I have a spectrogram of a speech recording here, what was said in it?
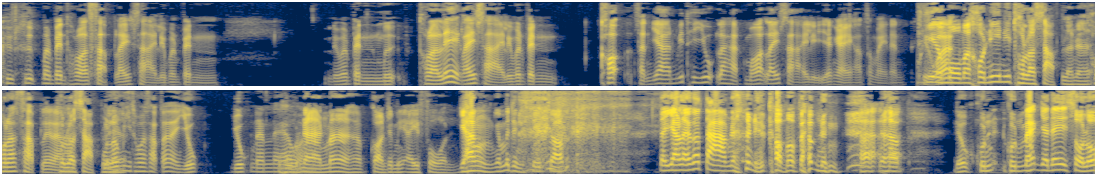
คือคือมันเป็นโทรศัพท์ไร้สายหรือมันเป็น หรือมันเป็นมือโทรเลขไร้สายหรือมันเป็นเคาะสัญญาณวิทยุรหัสมอร์สไร้สายหรือยังไงครับ สมัยนั้นกูกลีเอลโมมาร์โคนีนี่โทรศัพท์แล้วนะโทรศัพท์เลยเหรอโทรศัพท์โอ้แล้วเลยมีโทรศัพท์ตั้งแต่ยุคยุคนั้นโอ้แล้วโหอะนานมากครับ ก่อนจะมี iPhone ยังยังไม่ถึงสตีฟจ็อบแต่อย่างไรก็ตามนะ เดี๋ยวกลับมาแป๊บหนึ่งนะครับเดี๋ยวคุณคุณแม็กจะได้โซโล่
